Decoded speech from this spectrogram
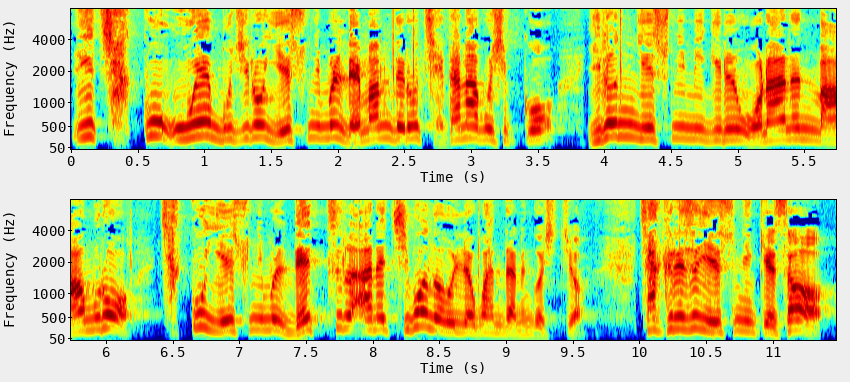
이 자꾸 오해 무지로 예수님을 내 맘대로 재단하고 싶고 이런 예수님이기를 원하는 마음으로 자꾸 예수님을 내 틀 안에 집어넣으려고 한다는 것이죠. 자, 그래서 예수님께서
